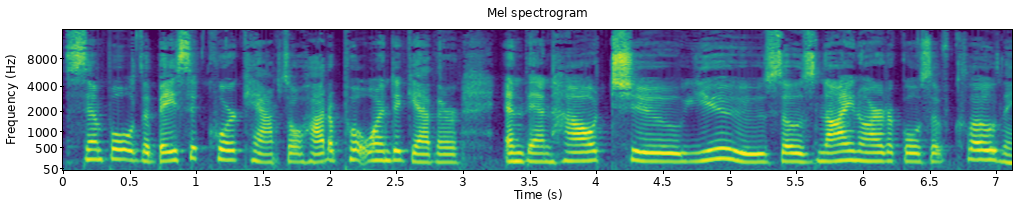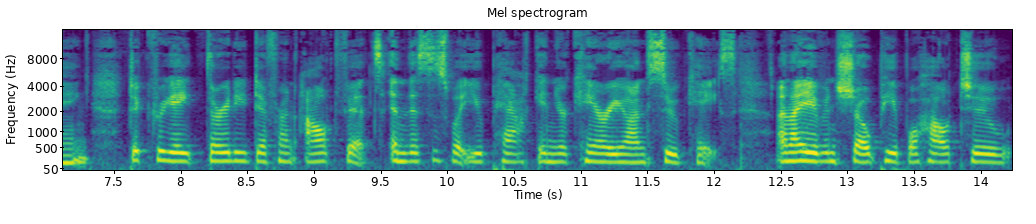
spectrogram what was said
simple, the basic core capsule, how to put one together, and then how to use those nine articles of clothing to create 30 different outfits. And this is what you pack in your carry on suitcase. And I even show people how to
